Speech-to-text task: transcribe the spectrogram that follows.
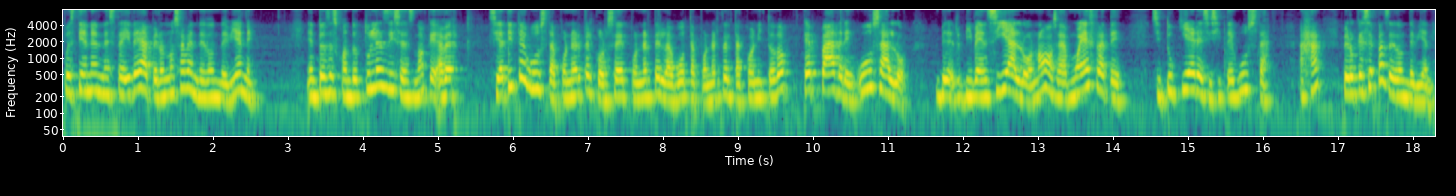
pues tienen esta idea, pero no saben de dónde viene. Entonces, cuando tú les dices, ¿no? Que, a ver, si a ti te gusta ponerte el corset, ponerte la bota, ponerte el tacón y todo, qué padre, úsalo, vivencialo, ¿no? O sea, muéstrate si tú quieres y si te gusta, ajá, pero que sepas de dónde viene,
